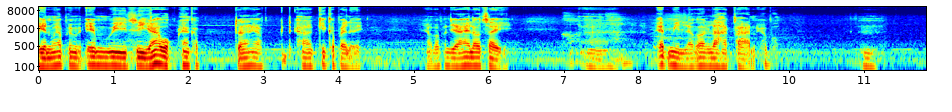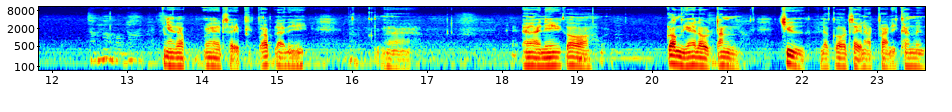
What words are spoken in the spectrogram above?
เห็นไหมครับเป็น MV 4 5 6นะครับ ตัวนั้นครับคลิกเข้าไปเลยแล้วก็ปัญญาให้เราใส่แอดมินแล้วก็รหัสผ่านครับผมอืมเนี่ยครับอ่ใส่ปั๊บแล้วนี้อันนี้ก็กล้องนี้ให้เราตั้งชื่อแล้วก็ใส่รหัสผ่านอีกครั้งหนึ่ง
